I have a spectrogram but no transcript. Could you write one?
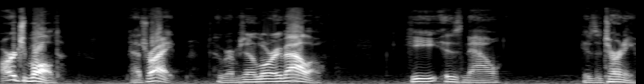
Archibald. That's right, who represented Lori Vallow. He is now his attorney.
